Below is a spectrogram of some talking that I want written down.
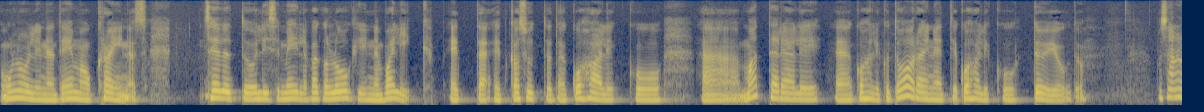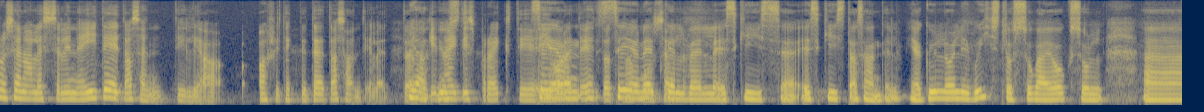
oluline teema Ukrainas seetõttu oli see meile väga loogiline valik, et, et kasutada kohalikku äh, materjali äh,, kohalikku toorainet ja kohalikku tööjõudu. ma saan aru, see on alles selline idee tasandil ja arhitektide tasandil, et ja, mingit näidisprojekti ei on, ole tehtud? see nagu on hetkel see... veel eskiis, eskiistasandil ja küll oli võistlus suve jooksul äh,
